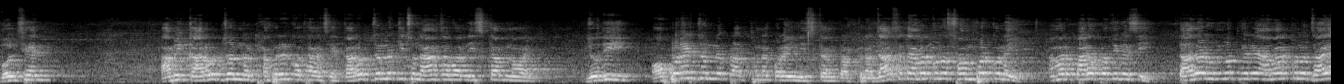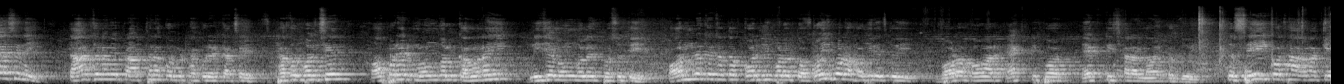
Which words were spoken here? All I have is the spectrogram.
বলছেন, আমি কারোর জন্য, ঠাকুরের কথা আছে, কারোর জন্য কিছু না চাওয়া নিষ্কাম নয়। যদি অপরের জন্য প্রার্থনা করাই নিষ্কাম প্রার্থনা, যার সাথে আমার কোনো সম্পর্ক নেই, আমার পাড়া প্রতিবেশী, তাদের উন্নতি হলে আমার কোনো যায় আসে নেই। তার জন্য আমি প্রার্থনা করব ঠাকুরের কাছে। ঠাকুর বলছেন, অপরের মঙ্গল কামনাই নিজে মঙ্গলের প্রসূতি। অন্যকে যত করবি বড়, ততই বড় হবি রে তুই। বড় হওয়ার একটি পথ, একটি ছাড়া নয় তো দুই। তো সেই কথা আমাকে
